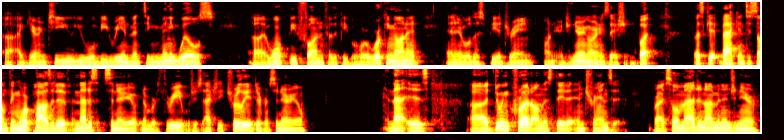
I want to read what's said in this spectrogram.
Uh, I guarantee you, you will be reinventing many wheels. Uh, it won't be fun for the people who are working on it, and it will just be a drain on your engineering organization. But let's get back into something more positive, and that is scenario number three, which is actually truly a different scenario, and that is uh, doing CRUD on this data in transit, right? So imagine I'm an engineer.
